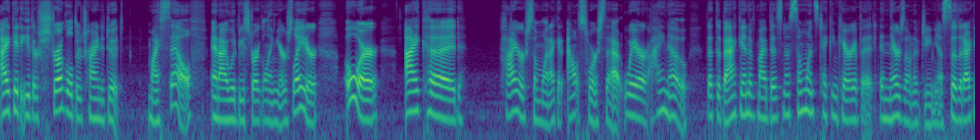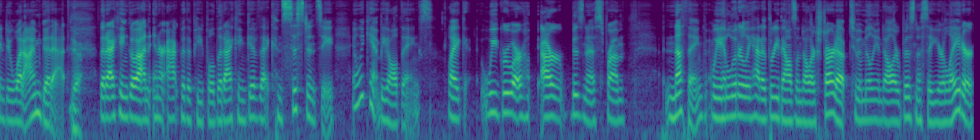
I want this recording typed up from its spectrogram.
I could either struggle through trying to do it myself and I would be struggling years later, or I could hire someone, I could outsource that where I know that the back end of my business, someone's taking care of it in their zone of genius so that I can do what I'm good at. Yeah. That I can go out and interact with the people, that I can give that consistency. And we can't be all things. Like we grew our our business from nothing. We literally had a three thousand dollar startup to a million dollar business a year later.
